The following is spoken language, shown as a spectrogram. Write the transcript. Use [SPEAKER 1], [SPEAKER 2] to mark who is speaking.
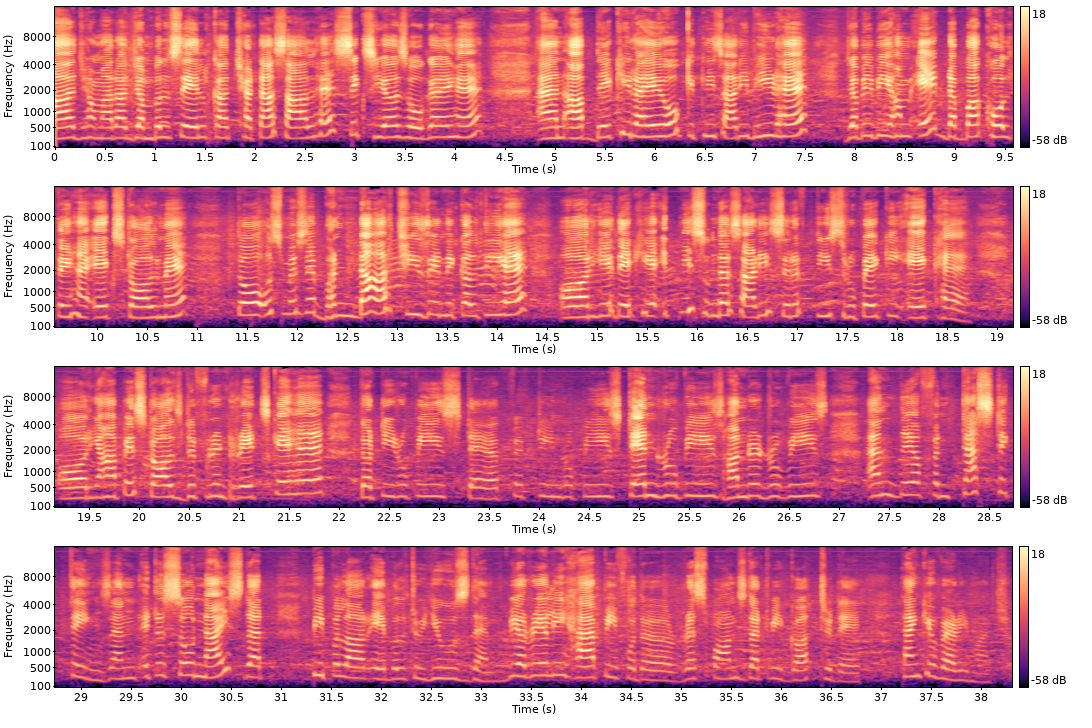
[SPEAKER 1] आज हमारा jumble cell का छठा साल है सिक्स इयर्स हो गए हैं एंड आप देख ही रहे हो कितनी सारी भीड़ है। जब भी हम एक डब्बा खोलते हैं एक स्टॉल में तो उसमें से भंडार चीज़ें निकलती है, और ये देखिए, इतनी सुंदर साड़ी सिर्फ़ तीस रुपए की एक है। और यहाँ पे स्टॉल्स डिफरेंट रेट्स के हैं thirty rupees fifteen rupees ten rupees hundred rupees and they are fantastic things and it is so nice that people are able to use them. We are really happy for the response that we got today. Thank you very much.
